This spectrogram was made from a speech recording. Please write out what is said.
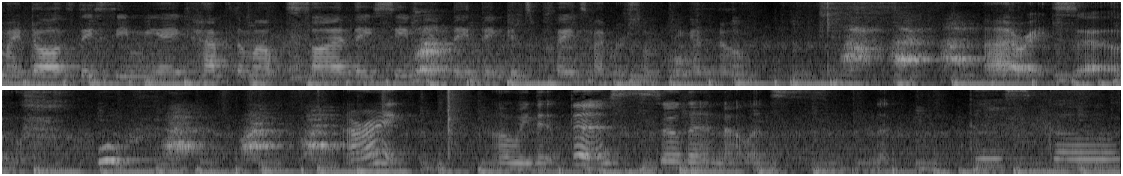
My dogs, they see me. I have them outside. They see me and they think it's playtime or something. And no. All right, so. Well, we did this, so then now let's let this go.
